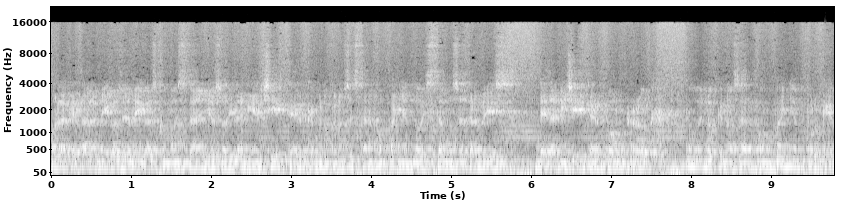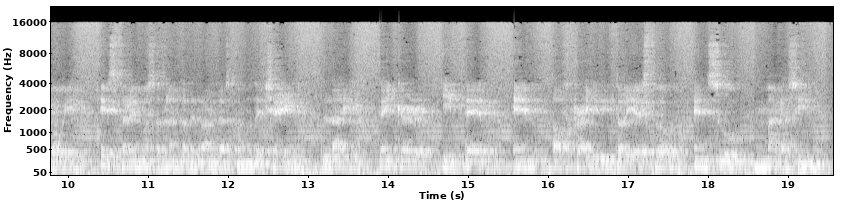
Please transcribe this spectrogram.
Hola, ¿qué tal amigos y amigas? ¿Cómo están? Yo soy Daniel Shifter, qué bueno que nos están acompañando. Estamos a través de Danny Shifter Punk Rock. Qué bueno que nos acompañan porque hoy estaremos hablando de bandas como The Chain, Life Taker y Dead End of Tragedy. Todo esto en su magazine.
